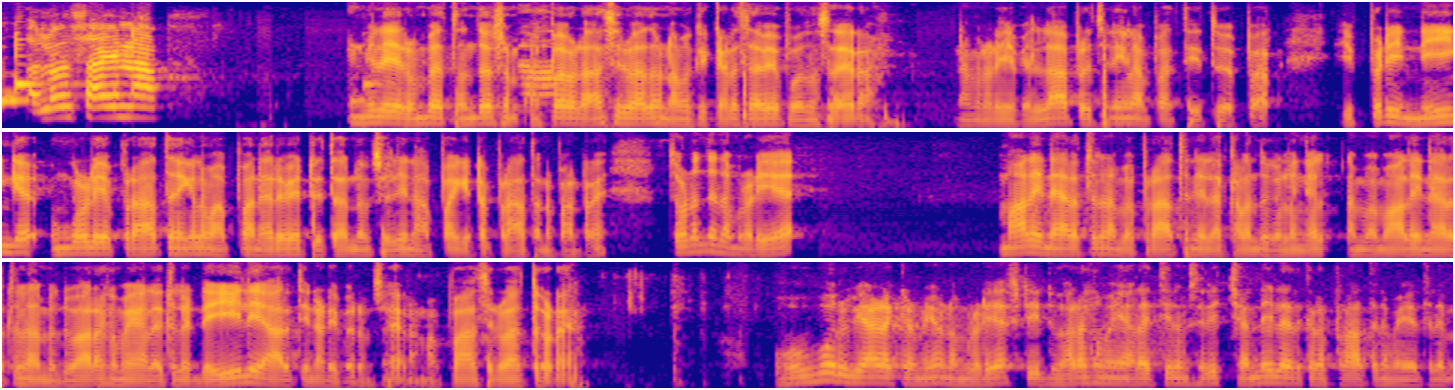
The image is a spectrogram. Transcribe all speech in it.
ஹலோ சாயண்ணா. உண்மையிலேயே ரொம்ப சந்தோஷம். அப்பாவோட ஆசீர்வாதம் நமக்கு கிடைச்சாவே போதும் சாயரா. நம்மளுடைய எல்லா பிரச்சனைகளும் அப்பா தீர்த்து வைப்பார். இப்படி நீங்கள் உங்களுடைய பிரார்த்தனைகளும் அப்பா நிறைவேற்றி தரணும்னு சொல்லி நான் அப்பா கிட்ட பிரார்த்தனை பண்ணுறேன் தொடர்ந்து நம்மளுடைய மாலை நேரத்தில் நம்ம பிரார்த்தனையில் கலந்து கொள்ளுங்கள். நம்ம மாலை நேரத்தில் நம்ம துவாரகமய ஆலயத்தில் டெய்லி ஆரத்தி நடைபெறும் சார். அப்பா ஆசீர்வாதத்தோடு. ஒவ்வொரு வியாழக்கிழமையும் நம்மளுடைய ஸ்ரீ துவாரகமய ஆலயத்திலும் சரி சென்னையில் இருக்கிற பிரார்த்தனை மையத்திலும்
